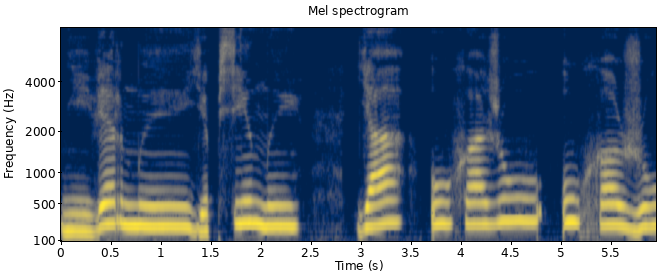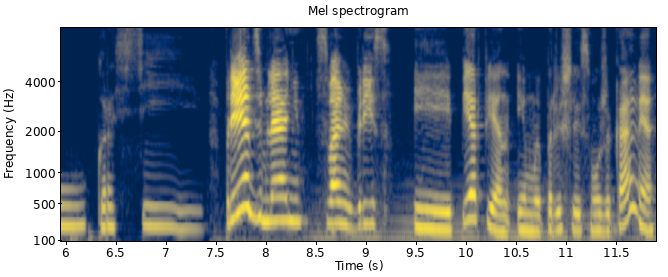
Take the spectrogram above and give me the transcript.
неверные псины. Я ухожу, ухожу красиво. Привет, земляне! С вами Брис. И Перпиен, и мы пришли с мужиками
